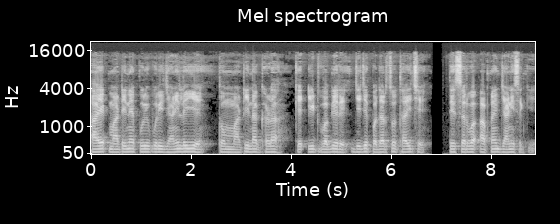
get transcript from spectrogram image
આ એક માટીને પૂરેપૂરી જાણી લઈએ તો માટીના ઘડા કે ઈંટ વગેરે જે જે પદાર્થો થાય છે, તે સર્વ આપણે જાણી શકીએ.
